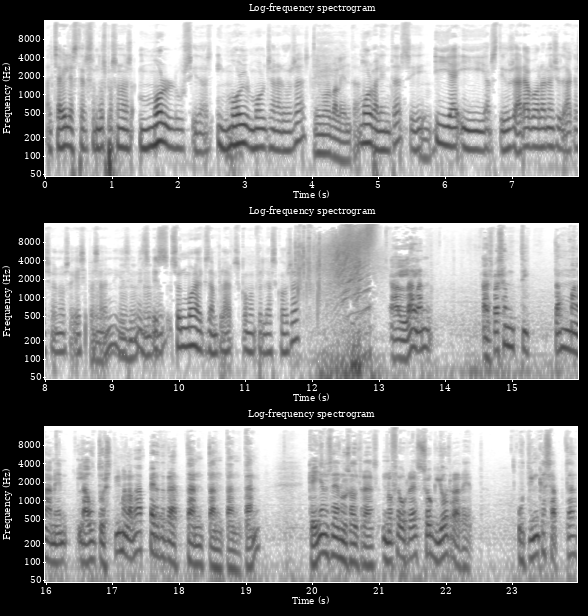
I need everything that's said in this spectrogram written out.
El Xavi i l'Ester són dues persones molt lúcides i molt, molt generoses, I molt valentes. molt valentes, sí, Mm. I, i els tios ara volen ajudar que això no segueixi passant, Mm, diguéssim. mhm, És, mhm. és, són molt exemplars com han fet les coses. L'Alan es va sentir tan malament, l'autoestima la va perdre tant, tant, tant, tant, que ella ens deia a nosaltres, no feu res, sóc jo el raret. Ho tinc que acceptar.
